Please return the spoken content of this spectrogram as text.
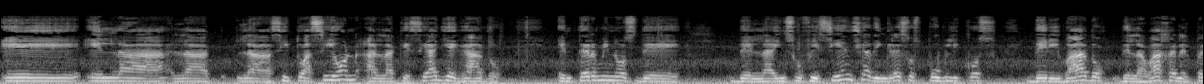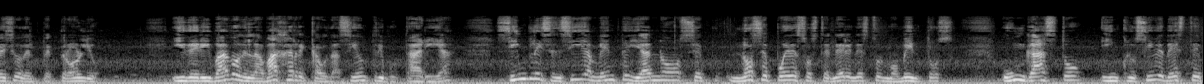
eh, en la, la- la situación a la que se ha llegado en términos de, de la insuficiencia de ingresos públicos derivado de la baja en el precio del petróleo y derivado de la baja recaudación tributaria, simple y sencillamente ya no se, no se puede sostener en estos momentos un gasto inclusive de este,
